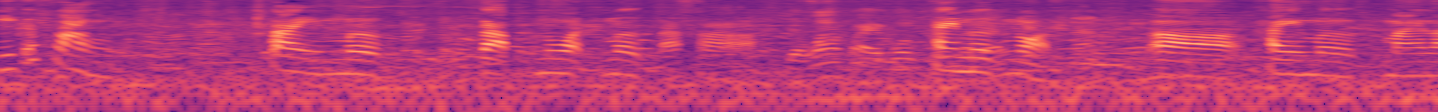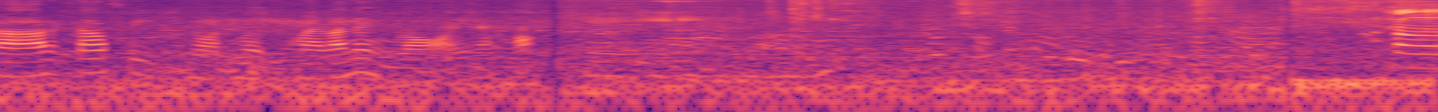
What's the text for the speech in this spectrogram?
นี่ก็สั่งไข่หมึกกับหนวดหมึกนะคะอย่าว่าไปบนไข่หมึกหนวดเอ่อไข่หมึกไม้ละ90หนวดหมึกไม้ละ100นะคะนี่เธอ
